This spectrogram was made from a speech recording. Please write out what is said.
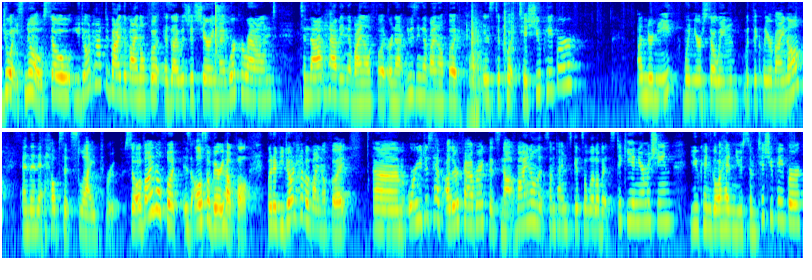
Joyce, no. So you don't have to buy the vinyl foot. As I was just sharing, my workaround to not having a vinyl foot or not using a vinyl foot is to put tissue paper underneath when you're sewing with the clear vinyl and then it helps it slide through. So a vinyl foot is also very helpful. But if you don't have a vinyl foot, um, or you just have other fabric that's not vinyl that sometimes gets a little bit sticky in your machine, you can go ahead and use some tissue paper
